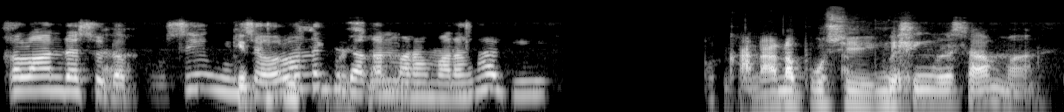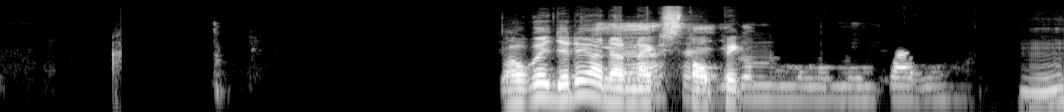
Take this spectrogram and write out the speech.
Kalau anda sudah pusing kita insya Allah anda pusing tidak akan marah-marah lagi. Karena ada pusing. Pusing bersama. Oke jadi ada Ya, next saya topic. juga mau mengumumkan. Hmm.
